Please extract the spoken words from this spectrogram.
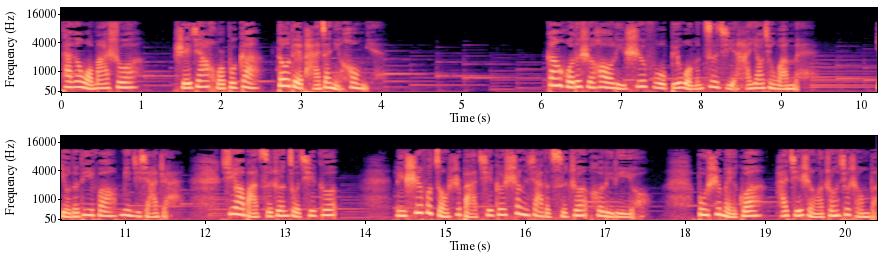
他跟我妈说：“谁家活不干，都得排在你后面。”干活的时候，李师傅比我们自己还要求完美，有的地方面积狭窄，需要把瓷砖做切割。李师傅总是把切割剩下的瓷砖合理利用，不失美观，还节省了装修成本。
